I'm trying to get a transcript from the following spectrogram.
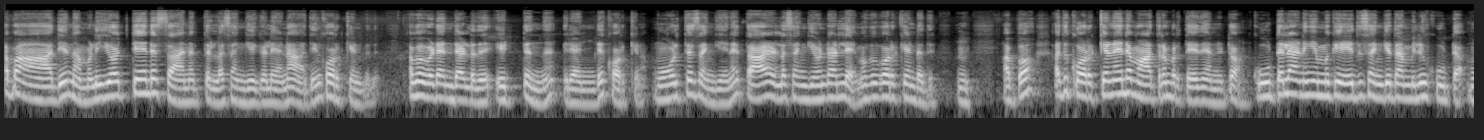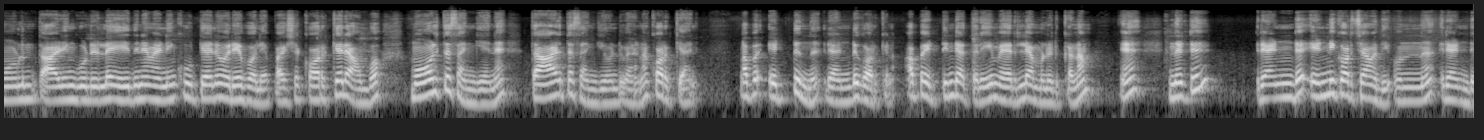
അപ്പോൾ ആദ്യം നമ്മൾ ഈ ഒറ്റേന്റെ സ്ഥാനത്തുള്ള സംഖ്യകളെയാണ് ആദ്യം കുറയ്ക്കേണ്ടത്. അപ്പോൾ ഇവിടെ എന്താ ഉള്ളത്? എട്ടെന്ന് രണ്ട് കുറയ്ക്കണം. മുകളിലത്തെ സംഖ്യേനെ താഴെയുള്ള സംഖ്യ കൊണ്ടാണല്ലേ നമുക്ക് കുറയ്ക്കേണ്ടത്. അപ്പോൾ അത് കുറയ്ക്കണതിന്റെ മാത്രം പ്രത്യേകതയാണ് കേട്ടോ. കൂട്ടലാണെങ്കിൽ നമുക്ക് ഏത് സംഖ്യ തമ്മിലും കൂട്ടാം. മുകളും താഴെയും കൂടിയുള്ള ഏതിനെ വേണമെങ്കിൽ കൂട്ടിയാലും ഒരേപോലെ. പക്ഷെ കുറയ്ക്കലാകുമ്പോൾ മുകളിലത്തെ സംഖ്യേനെ താഴത്തെ സംഖ്യ കൊണ്ട് വേണം കുറയ്ക്കാൻ. അപ്പോൾ എട്ടിന്ന് രണ്ട് കുറയ്ക്കണം. അപ്പോൾ എട്ടിന്റെ അത്രയും വിരൽ നമ്മൾ എടുക്കണം. ഏ? എന്നിട്ട് രണ്ട് എണ്ണി കുറച്ചാൽ മതി. ഒന്ന് രണ്ട്.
